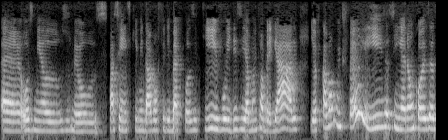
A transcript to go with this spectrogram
é, os, meus, os meus pacientes que me davam feedback positivo e dizia muito obrigada, e eu ficava muito feliz, assim, eram coisas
